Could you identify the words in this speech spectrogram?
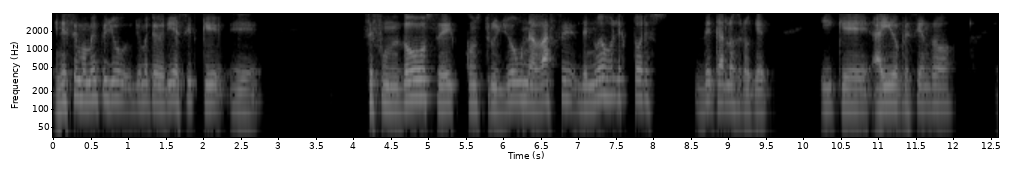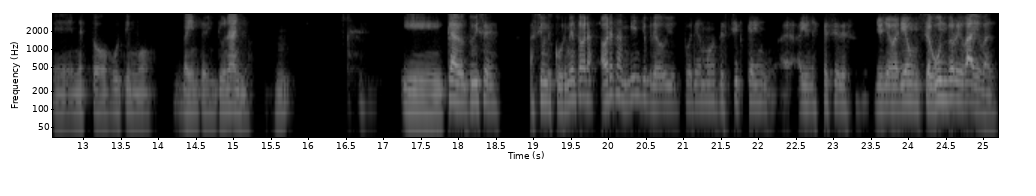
en ese momento yo, yo me atrevería a decir que se fundó, se construyó una base de nuevos lectores de Carlos Droguet y que ha ido creciendo en estos últimos 20, 21 años. Y claro, tú dices, ha sido un descubrimiento ahora. Ahora también yo creo, podríamos decir que hay, hay una especie de, yo llamaría un segundo revival.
